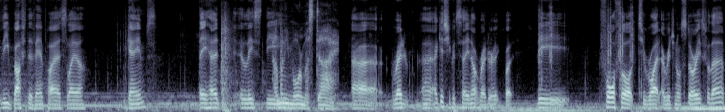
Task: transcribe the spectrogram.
the Buffy the Vampire Slayer games, they had at least the How many more must die? uh, red. Uh, I guess you could say not rhetoric, but the forethought to write original stories for that.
